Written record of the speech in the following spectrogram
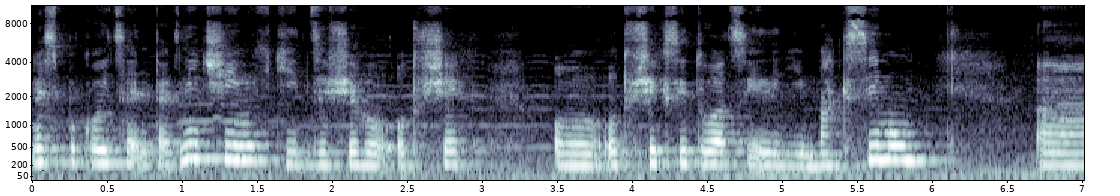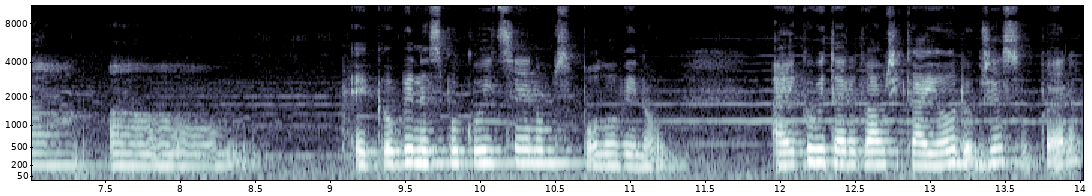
nespokojit se jen tak s ničím, chtít ze všeho od všech, od všech situací lidí maximum, a, a, jakoby nespokojit se jenom s polovinou. A jakoby tady vám říká, jo, dobře, super,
